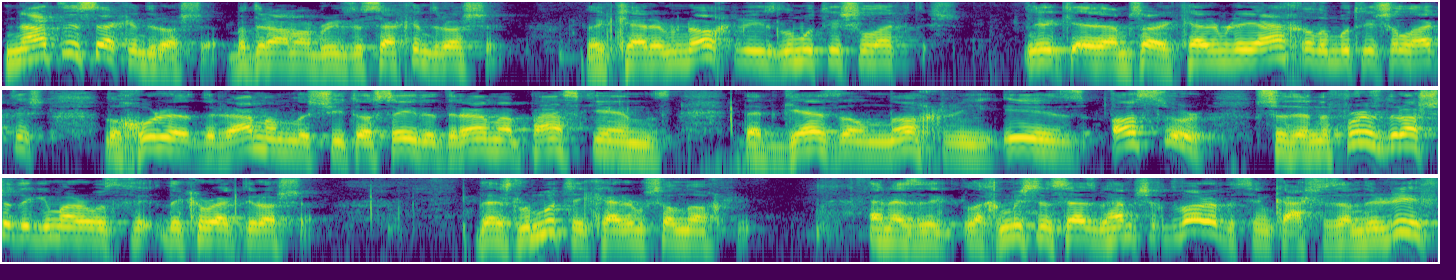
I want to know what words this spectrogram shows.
Not the second drasha, but the Rambam brings the second drasha. The kerem nochri is lemuti shalaktish. I'm sorry, kerem reyacha lemuti shalaktish. L'chura, the Rambam l'shita say that the Rambam paskins that gezel nochri is asur. So then the first drasha, the Gemara was the correct drasha. There's lemuti kerem shal nochri. And as the Lachmishna says, B'hamshich Dvarav, the same kash is on the Rif,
